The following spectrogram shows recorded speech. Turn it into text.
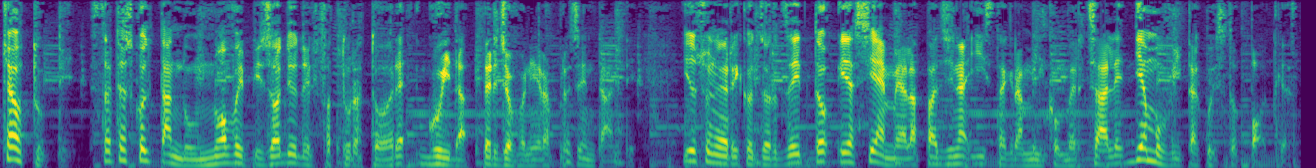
Ciao a tutti, state ascoltando un nuovo episodio del Fatturatore Guida per giovani rappresentanti. Io sono Enrico Zorzetto e assieme alla pagina Instagram Il Commerciale diamo vita a questo podcast.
